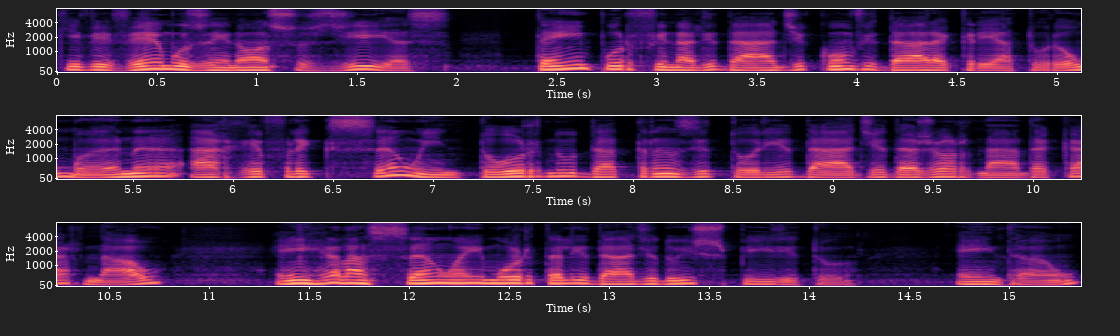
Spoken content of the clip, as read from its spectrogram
que vivemos em nossos dias, têm por finalidade convidar a criatura humana à reflexão em torno da transitoriedade da jornada carnal em relação à imortalidade do espírito. Então,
